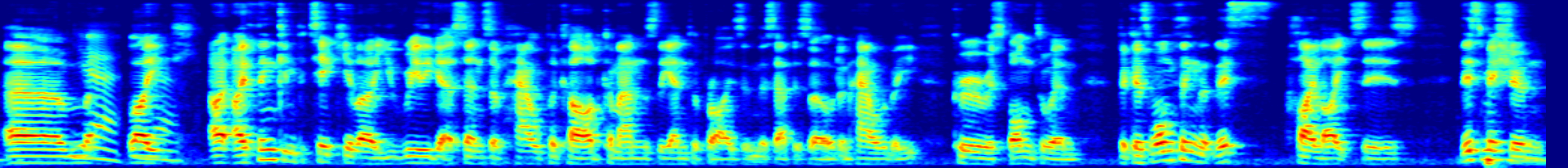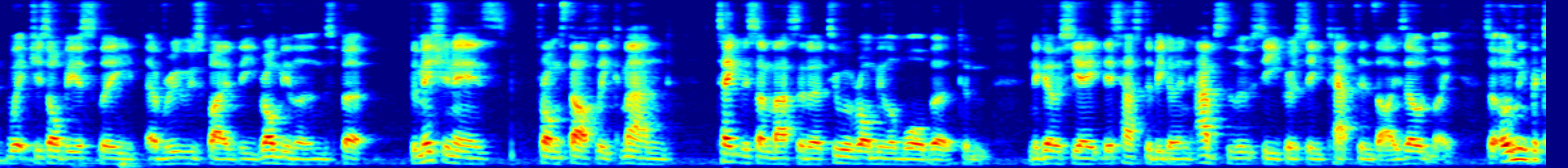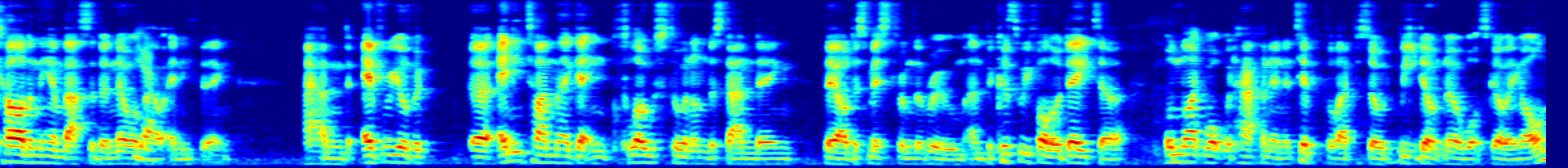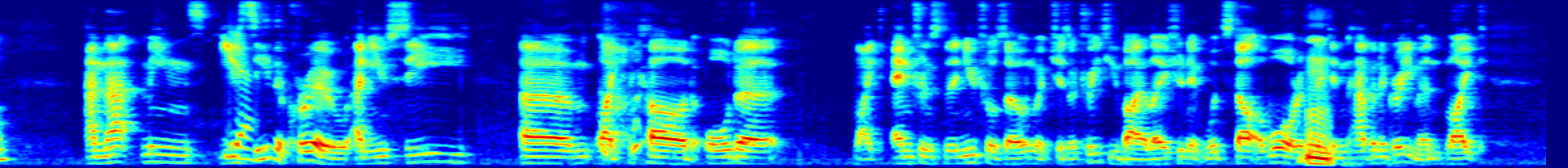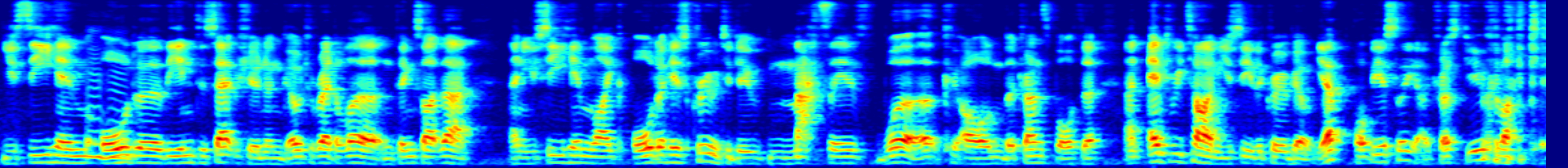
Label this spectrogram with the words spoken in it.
Um, Yeah, like yeah. I, I think in particular, you really get a sense of how Picard commands the Enterprise in this episode and how the crew respond to him. Because one thing that this highlights is this mission, which is obviously a ruse by the Romulans, but the mission is from Starfleet Command take this ambassador to a Romulan warbird to negotiate. This has to be done in absolute secrecy, captain's eyes only. So only Picard and the ambassador know Yeah. about anything. And every other, uh, anytime they're getting close to an understanding, they are dismissed from the room. And because we follow data, unlike what would happen in a typical episode, we don't know what's going on. And that means you Yeah. see the crew and you see, um, like, Picard order like entrance to the neutral zone, which is a treaty violation. It would start a war if they Mm. didn't have an agreement. Like you see him Mhm. order the interception and go to red alert and things like that. And you see him like order his crew to do massive work on the transporter. And every time you see the crew go, "Yep, obviously, I trust you." like,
